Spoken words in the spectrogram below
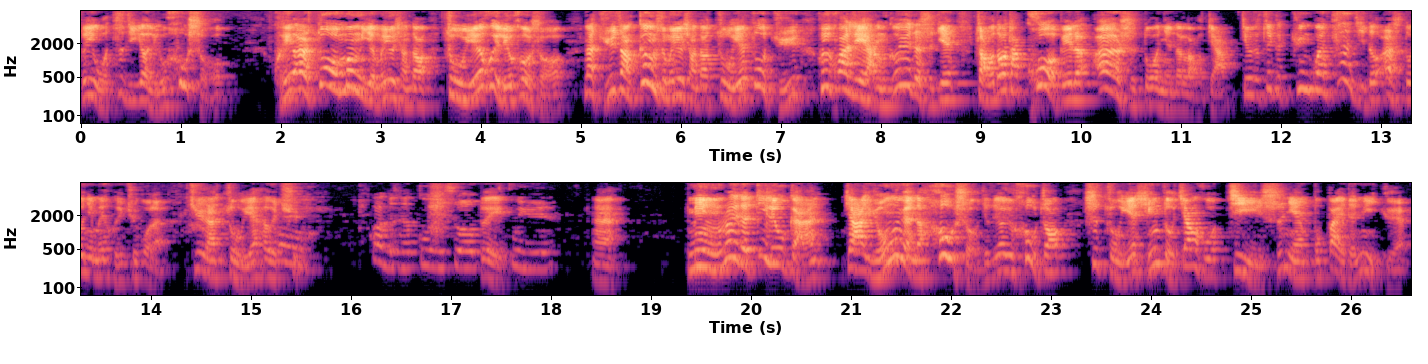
所以我自己要留后手。奎二做梦也没有想到祖爷会留后手，那局长更是没有想到祖爷做局会花两个月的时间找到他阔别了二十多年的老家，就是这个军官自己都二十多年没回去过了，居然祖爷还会去，怪不得他故意说对不约。哎，敏锐的第六感加永远的后手，就是要有后招，是祖爷行走江湖几十年不败的秘诀。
